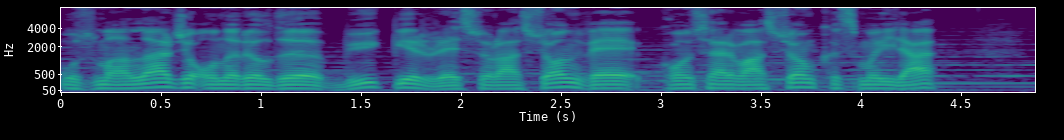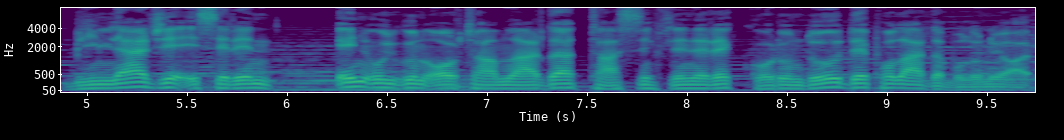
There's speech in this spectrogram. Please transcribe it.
uzmanlarca onarıldığı büyük bir restorasyon ve konservasyon kısmıyla binlerce eserin en uygun ortamlarda tasniflenerek korunduğu depolarda bulunuyor.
